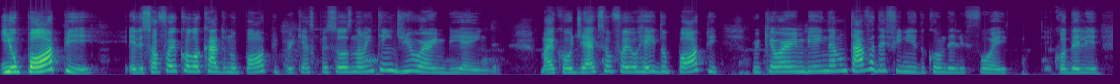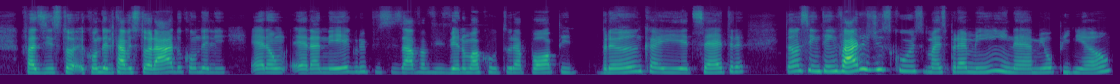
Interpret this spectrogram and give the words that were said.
e o pop, ele só foi colocado no pop porque as pessoas não entendiam o R&B ainda. Michael Jackson foi o rei do pop porque o R&B ainda não estava definido quando ele foi, quando ele fazia quando ele estava estourado, quando ele era, um, era negro e precisava viver numa cultura pop branca e etc. Então assim, tem vários discursos, mas para mim, né, a minha opinião,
